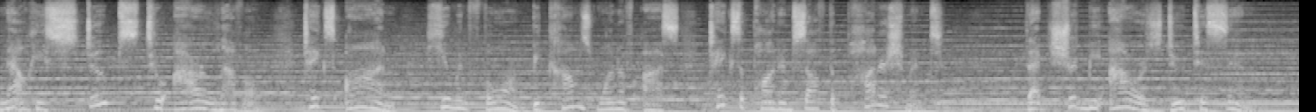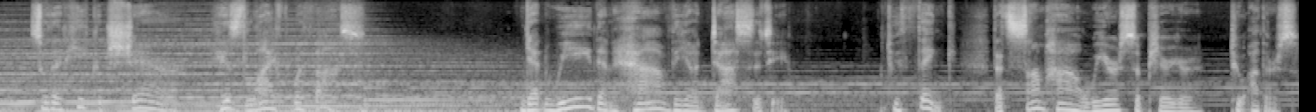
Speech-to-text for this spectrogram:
Now He stoops to our level, takes on human form, becomes one of us, takes upon himself the punishment that should be ours due to sin, so that he could share his life with us. Yet we then have the audacity to think that somehow we are superior to others,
